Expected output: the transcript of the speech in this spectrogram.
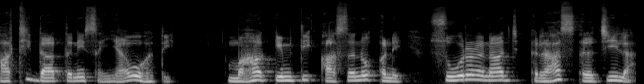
હાથી દાંતની સૈયાઓ હતી. મહાકિંમતી આસનો અને સુવર્ણના જ રાસ રચીલા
